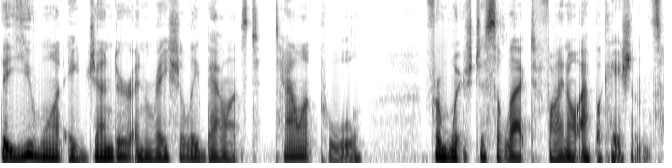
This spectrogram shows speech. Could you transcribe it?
that you want a gender and racially balanced talent pool from which to select final applications.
